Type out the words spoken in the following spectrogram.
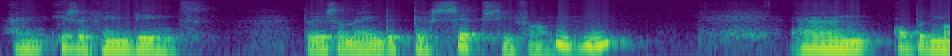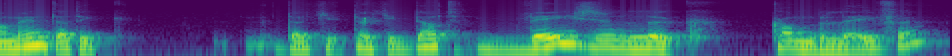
en is er geen wind. Er is alleen de perceptie van. Mhm. En op het moment dat, ik, dat, je, dat je dat wezenlijk kan beleven,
